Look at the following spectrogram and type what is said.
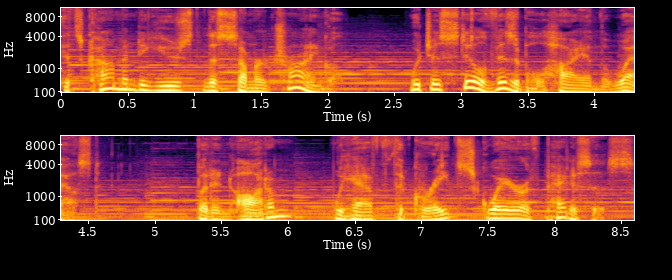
it's common to use the summer triangle, which is still visible high in the west. But in autumn, we have the Great Square of Pegasus.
